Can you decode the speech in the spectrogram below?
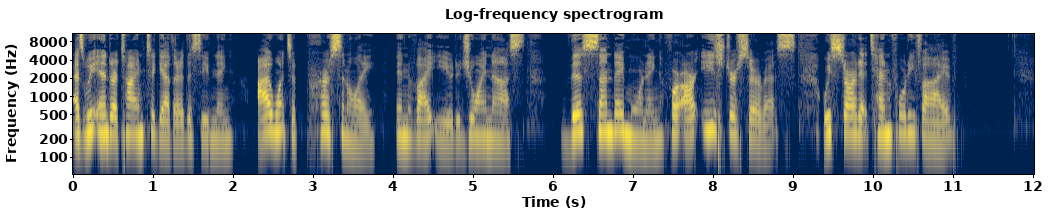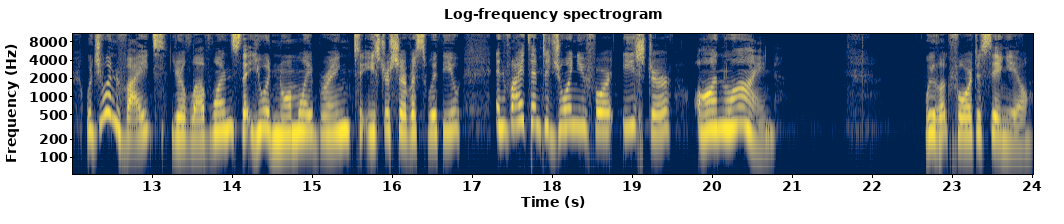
As we end our time together this evening, I want to personally invite you to join us this Sunday morning for our Easter service. We start at 1045. Would you invite your loved ones that you would normally bring to Easter service with you? Invite them to join you for Easter online. We look forward to seeing you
